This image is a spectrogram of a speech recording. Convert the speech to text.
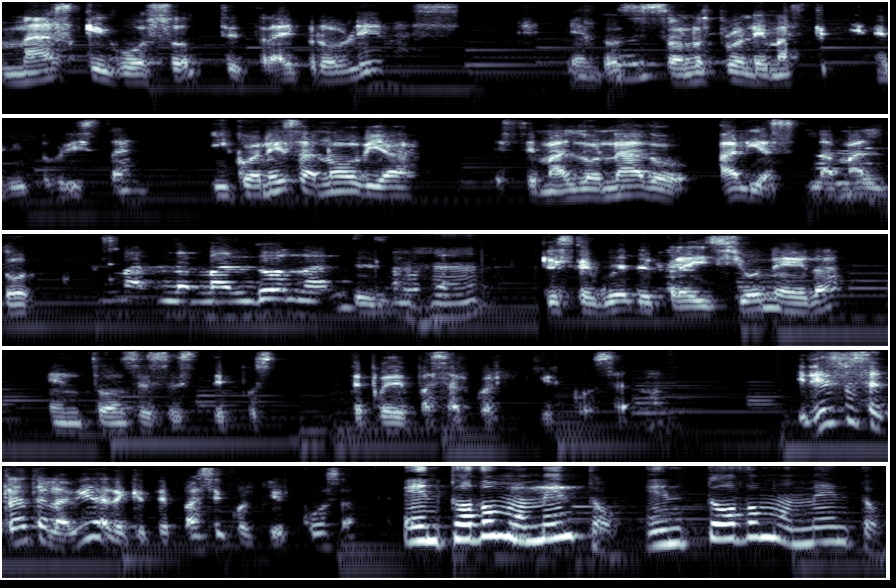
más que gozo te trae problemas. Y entonces son los problemas que tiene Vito Bristán. Y con esa novia, este Maldonado, alias la Maldona. La Maldona. Que se vuelve traicionera, entonces este, pues, te puede pasar cualquier cosa, ¿no? Y de eso se trata la vida, de que te pase cualquier cosa. En todo momento, en todo momento,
